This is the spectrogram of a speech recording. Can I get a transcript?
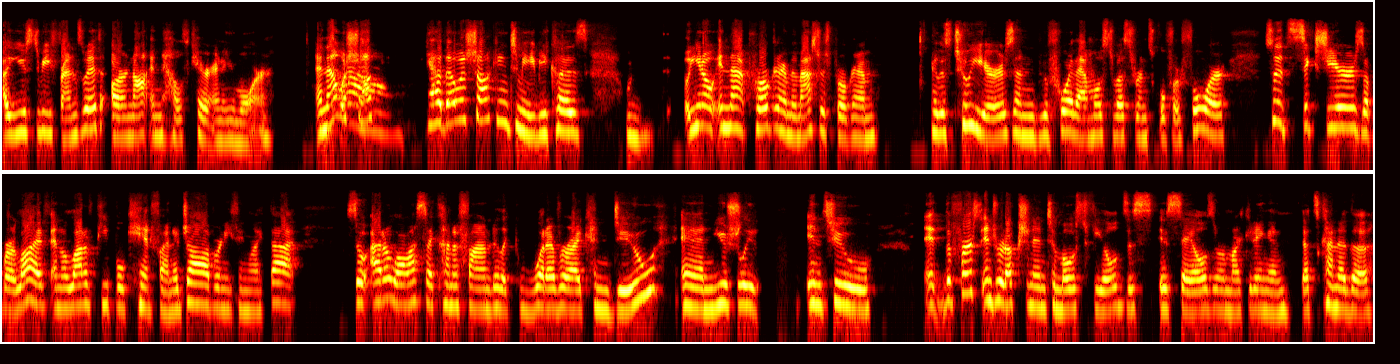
I used to be friends with are not in healthcare anymore. And that was wow. shocking. Yeah, that was shocking to me because, you know, in that program, the master's program, it was two years and before that most of us were in school for four so it's six years of our life and a lot of people can't find a job or anything like that so at a loss i kind of found like whatever i can do and usually into it, the first introduction into most fields is, is sales or marketing and that's kind of the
